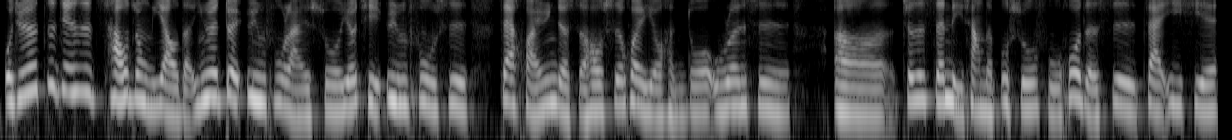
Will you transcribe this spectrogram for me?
我觉得这件事超重要的，因为对孕妇来说，尤其孕妇是在怀孕的时候是会有很多，无论是。呃，就是生理上的不舒服，或者是在一些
